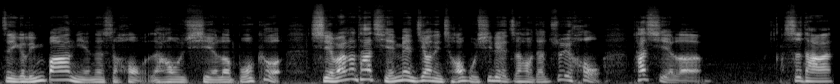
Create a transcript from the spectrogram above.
这个零八年的时候，然后写了博客，写完了他前面教你炒股系列之后，在最后他写了，是他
